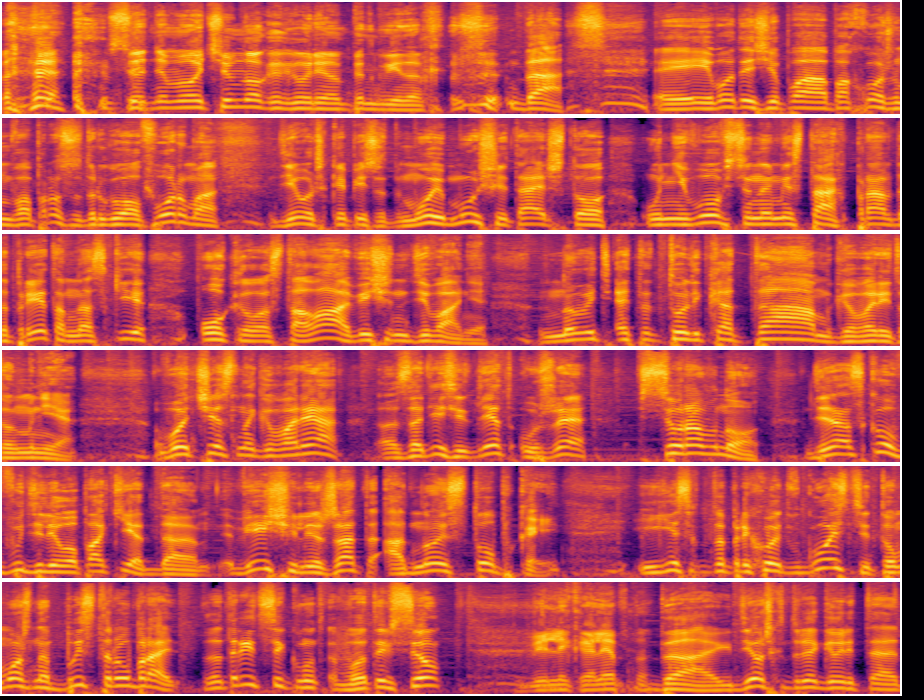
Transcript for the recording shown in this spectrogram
Сегодня мы очень много говорим о пингвинах. Да. И вот еще по похожему вопросу другого форума девушка пишет, мой муж считает, что у него все на местах, правда, при этом носки около стола, а вещи на диване. Но ведь это только там, говорит он мне. Вот, честно говоря, за 10 лет уже все равно. Для носков выделила пакет, да. Вещи лежат одной стопкой. И если кто-то приходит в гости, то можно быстро убрать. За 30 секунд. Вот и все. Великолепно. Да, и девушка, которая говорит, а,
